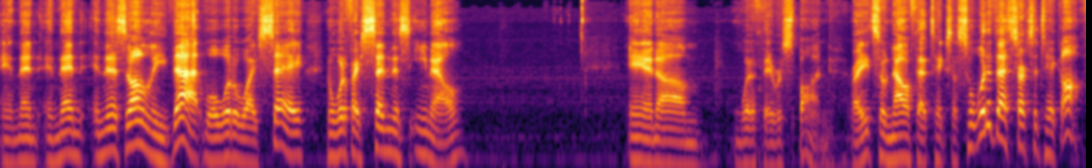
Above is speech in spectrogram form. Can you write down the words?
And then, and then, and then it's not only that, well, what do I say? And what if I send this email and um, what if they respond, right? So now if that takes us, so what if that starts to take off?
